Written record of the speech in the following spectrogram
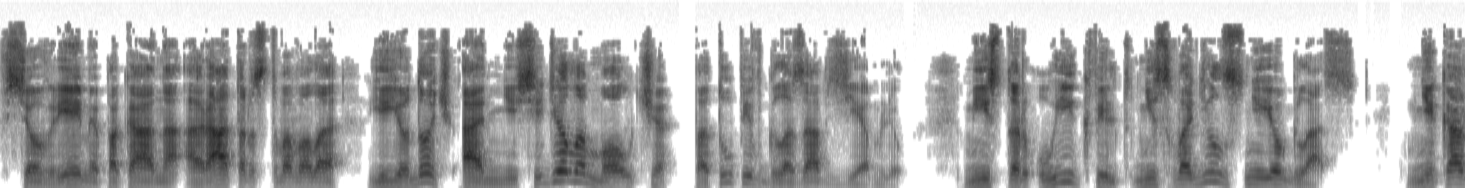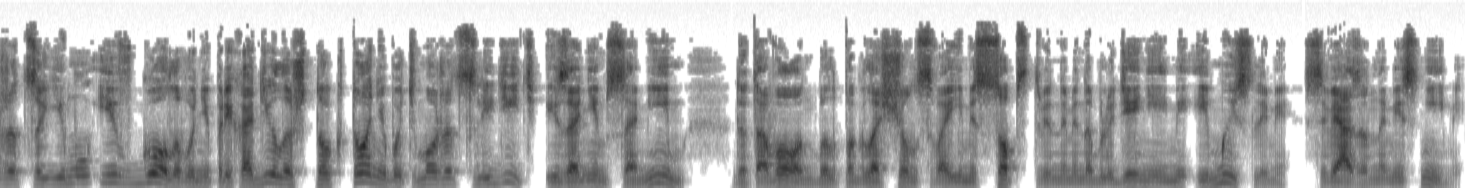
Все время, пока она ораторствовала, ее дочь Анни сидела молча, потупив глаза в землю. Мистер Уикфилд не сводил с нее глаз. Мне кажется, ему и в голову не приходило, что кто-нибудь может следить и за ним самим, до того он был поглощен своими собственными наблюдениями и мыслями, связанными с ними.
